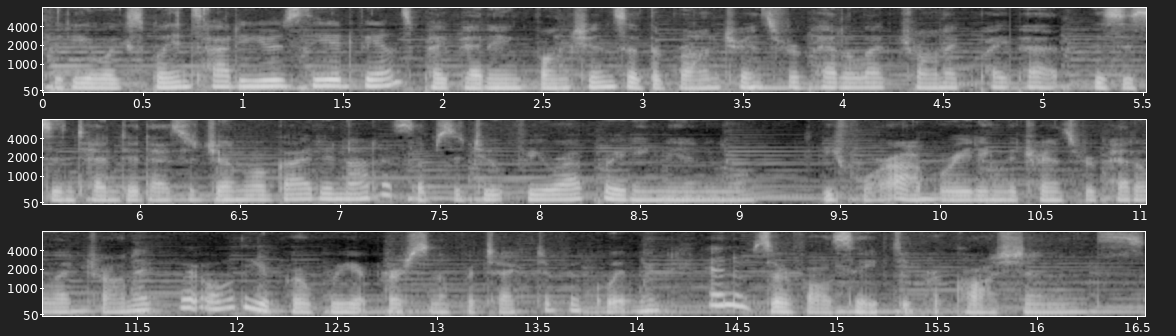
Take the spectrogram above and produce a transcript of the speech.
video explains how to use the advanced pipetting functions of the BRAND Transfer Transferpette electronic pipette. This is intended as a general guide and not a substitute for your operating manual. Before operating the transfer Transferpette electronic, wear all the appropriate personal protective equipment and observe all safety precautions.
